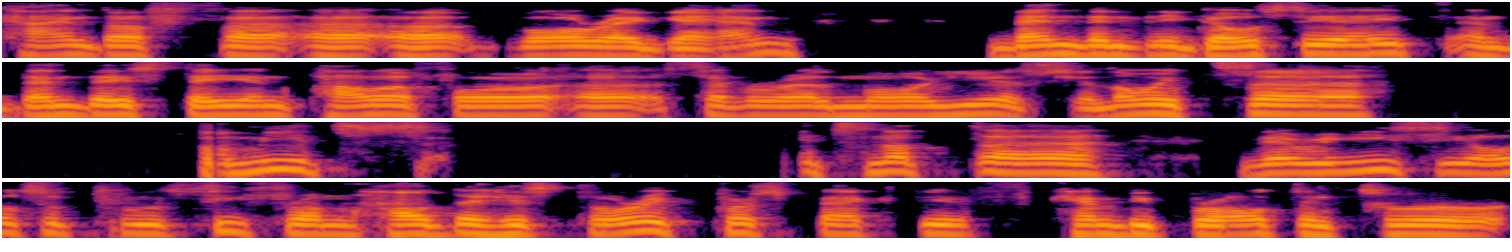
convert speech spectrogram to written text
kind of war again. Then they negotiate, and then they stay in power for several more years. You know, it's for me, it's it's not very easy also to see from how the historic perspective can be brought into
